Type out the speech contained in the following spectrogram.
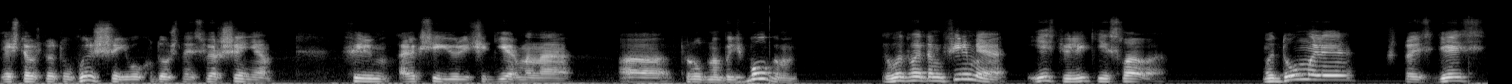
я считаю, что это высшее его художественное свершение, фильм Алексея Юрьевича Германа «А, «Трудно быть Богом». И вот в этом фильме есть великие слова. Мы думали, что здесь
